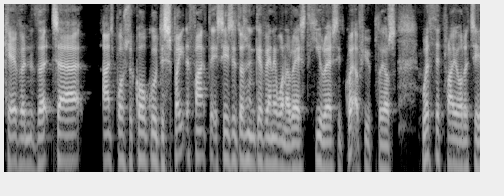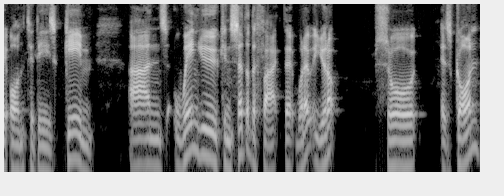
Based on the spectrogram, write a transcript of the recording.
Kevin, that uh, Ange Postecoglou, despite the fact that he says he doesn't give anyone a rest, he rested quite a few players with the priority on today's game. And when you consider the fact that we're out of Europe, so it's gone,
